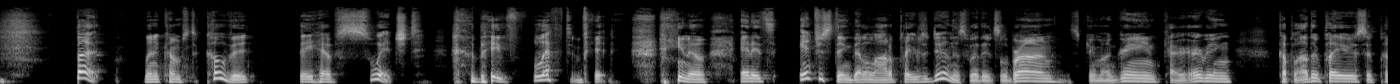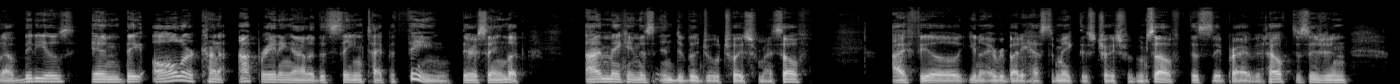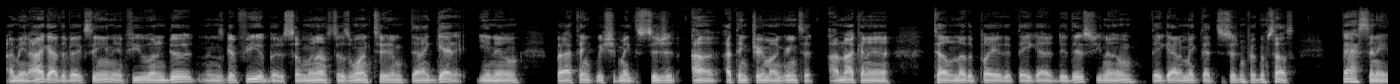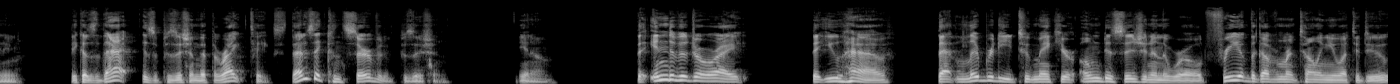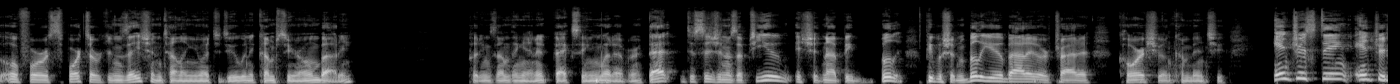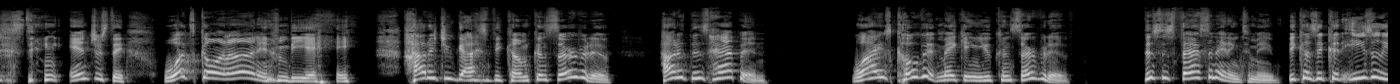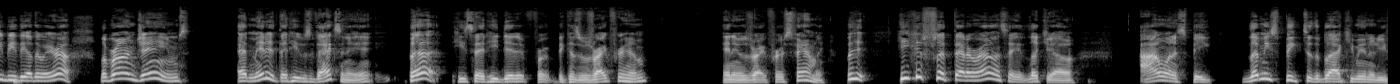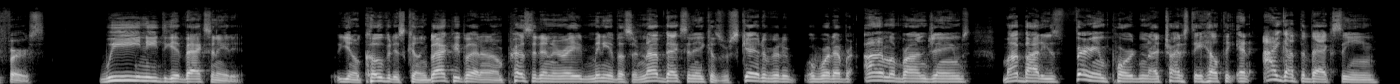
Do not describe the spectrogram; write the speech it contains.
But when it comes to COVID, they have switched. They've flipped a bit, you know, and it's interesting that a lot of players are doing this, whether it's LeBron, it's Draymond Green, Kyrie Irving, couple other players have put out videos and they all are kind of operating out of the same type of thing. They're saying, look, I'm making this individual choice for myself. I feel, you know, everybody has to make this choice for themselves. This is a private health decision. I mean, I got the vaccine. If you want to do it, then it's good for you. But if someone else doesn't want to, then I get it, you know. But I think we should make the decision. Uh, I think Draymond Green said, I'm not going to tell another player that they got to do this. You know, they got to make that decision for themselves. Fascinating because that is a position that the right takes. That is a conservative position. You know, the individual right that you have that liberty to make your own decision in the world, free of the government telling you what to do or for a sports organization telling you what to do when it comes to your own body, putting something in it, vaccine, whatever. That decision is up to you. It should not be bully. People shouldn't bully you about it or try to coerce you and convince you. Interesting, interesting, interesting. What's going on, NBA? How did you guys become conservative? How did this happen? Why is COVID making you conservative? This is fascinating to me because it could easily be the other way around. LeBron James admitted that he was vaccinated, but he said he did it for because it was right for him and it was right for his family. But he could flip that around and say, look, yo, I want to speak. Let me speak to the black community first. We need to get vaccinated. You know, COVID is killing black people at an unprecedented rate. Many of us are not vaccinated because we're scared of it or whatever. I'm LeBron James. My body is very important. I try to stay healthy and I got the vaccine,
